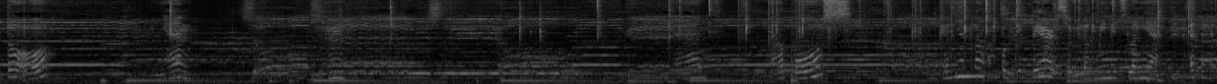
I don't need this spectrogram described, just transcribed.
nito, oh. Ganyan. Mm. Yan. Tapos, ganyan lang ang pag-prepare. So, ilang minutes lang yan.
